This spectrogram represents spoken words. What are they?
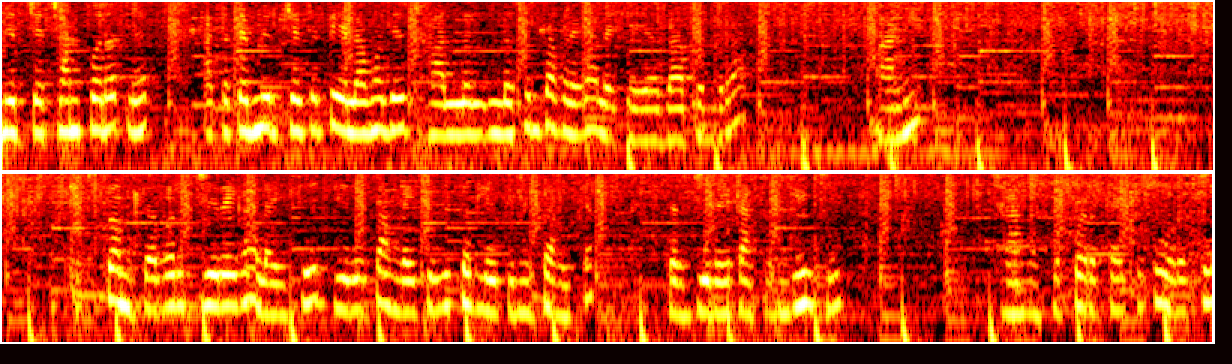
मिरच्या छान परतल्यात. आता त्या मिरच्याच्या तेलामध्येच हा ल लसूण पाकळ्या घालायच्या या दहा पंधरा. आणि चमच्यावर जिरे घालायचे. जिरे सांगायचे विसरले होते मी सांगितलं तर जिरे टाकून घ्यायचे. छान असं परतायचं थोडंसं.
